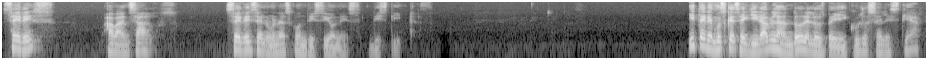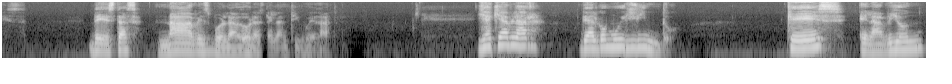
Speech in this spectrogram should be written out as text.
Seres avanzados, seres en unas condiciones distintas. Y tenemos que seguir hablando de los vehículos celestiales, de estas naves voladoras de la antigüedad. Y hay que hablar de algo muy lindo, que es el avión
